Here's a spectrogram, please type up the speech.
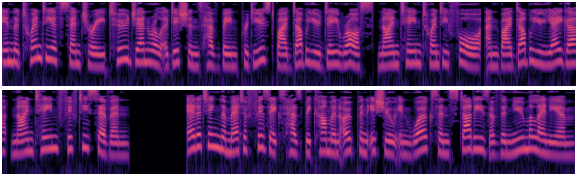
In the 20th century two general editions have been produced by W. D. Ross 1924 and by W. Jaeger 1957. Editing the metaphysics has become an open issue in works and studies of the new millennium.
